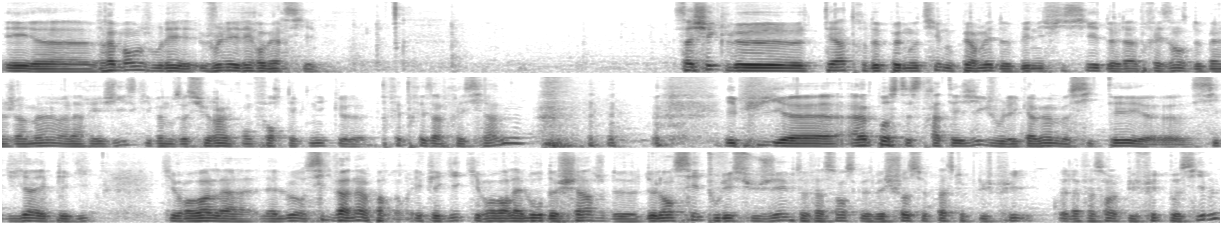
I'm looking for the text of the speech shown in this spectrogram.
Et euh, vraiment, je voulais, les remercier. Sachez que le théâtre de Penotier nous permet de bénéficier de la présence de Benjamin à la régie, ce qui va nous assurer un confort technique euh, très très appréciable. et puis, euh, un poste stratégique, je voulais quand même citer Sylvia et Peggy, qui vont avoir la, lourde, Sylvana pardon, et Peggy, qui vont avoir la lourde charge de, de lancer tous les sujets de façon à ce que les choses se passent le plus de la façon la plus fluide possible.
